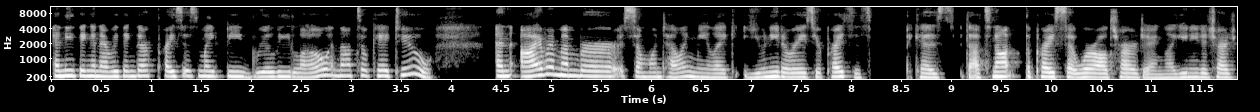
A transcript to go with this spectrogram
anything and everything. Their prices might be really low, and that's okay too. And I remember someone telling me, like, you need to raise your prices because that's not the price that we're all charging. Like, you need to charge.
